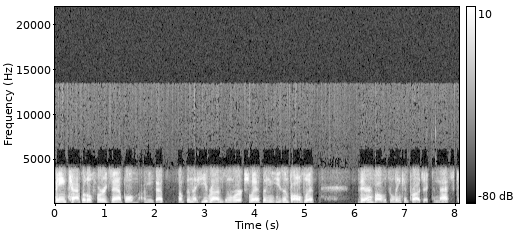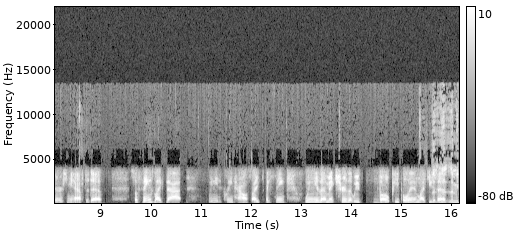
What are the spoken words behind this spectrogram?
Bain Capital, for example. I mean, that's something that he runs and works with, and he's involved with. They're involved with the Lincoln Project, and that scares me half to death. So things like that, we need a clean house. I I think we need to make sure that we vote people in, like you let, said. Let, me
